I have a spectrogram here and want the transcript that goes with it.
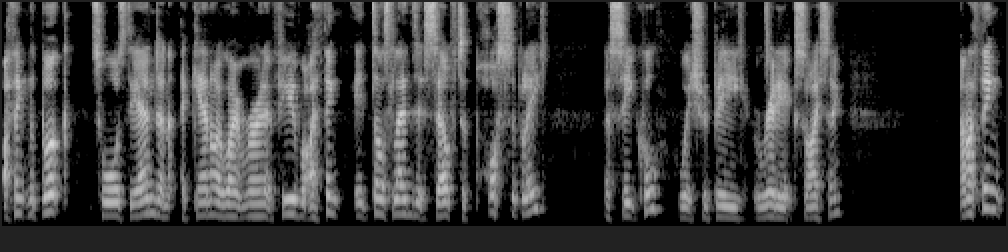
I think the book towards the end, and again I won't ruin it for you, but I think it does lend itself to possibly a sequel, which would be really exciting. And I think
